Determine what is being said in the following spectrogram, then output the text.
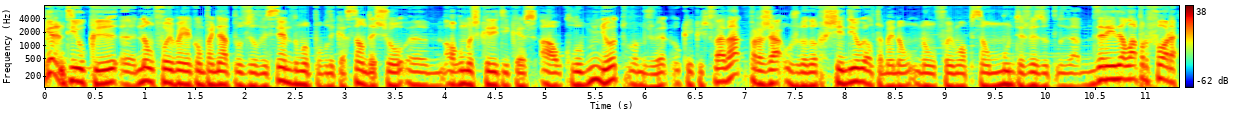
garantiu que uh, não foi bem acompanhado pelo Gil Vicente. Numa publicação deixou uh, algumas críticas ao Clube Minhoto. Vamos ver o que é que isto vai dar. Para já o jogador rescindiu, ele também não, não foi uma opção muitas vezes utilizada. Dizer ainda lá por fora,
